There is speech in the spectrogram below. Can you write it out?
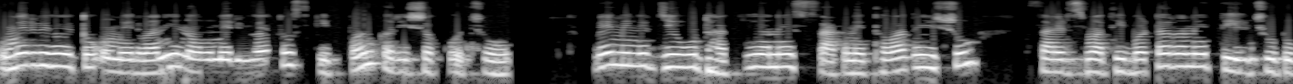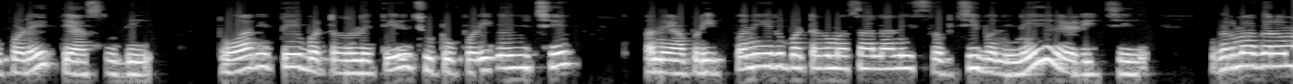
ઉમેરવી હોય તો ઉમેરવાની, ન ઉમેરવી હોય તો સ્કીપ પણ કરી શકો છો. બે મિનિટ જેવું ઢાંકી અને શાકને થવા દઈશું. સાઇડ્સમાંથી બટર અને તેલ છૂટું પડે ત્યાં સુધી. તો આ રીતે બટર અને તેલ છૂટું પડી ગયું છે અને આપણી પનીર બટર મસાલાની સબ્જી બનીને રેડી છે. ગરમા ગરમ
